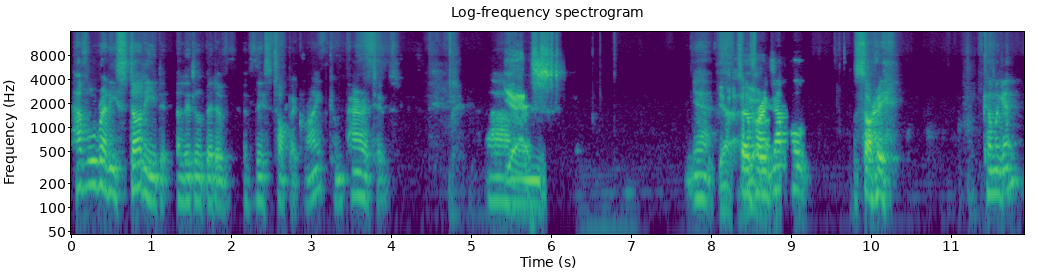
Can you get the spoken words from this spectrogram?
have already studied a little bit of, of this topic, right? Comparatives. Um, yes. Yeah. Yeah. So, you're for example, sorry, come again?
